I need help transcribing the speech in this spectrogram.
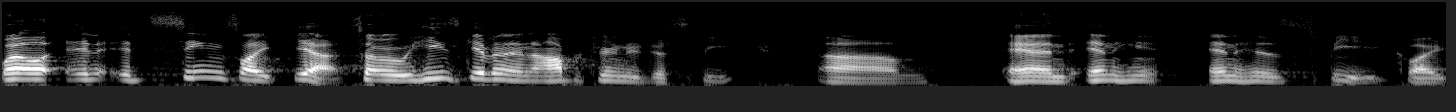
Well, it, it seems like, yeah, so he's given an opportunity to speak. Um, and in, he, in his speak, like,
